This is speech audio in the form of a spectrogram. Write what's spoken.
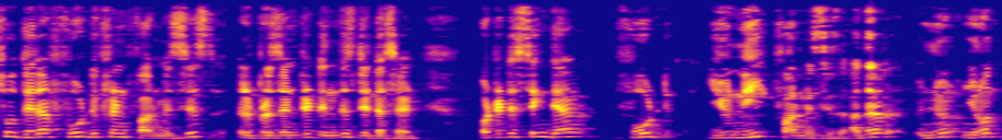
so there are four different pharmacies represented in this data set. What it is saying there are four unique pharmacies. Other you know, you know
